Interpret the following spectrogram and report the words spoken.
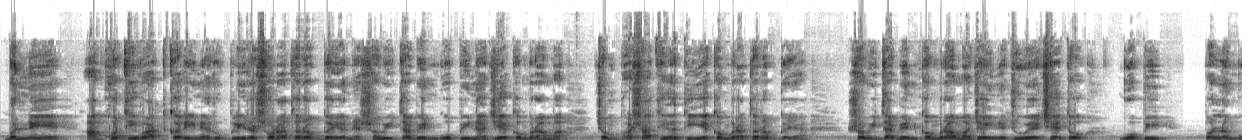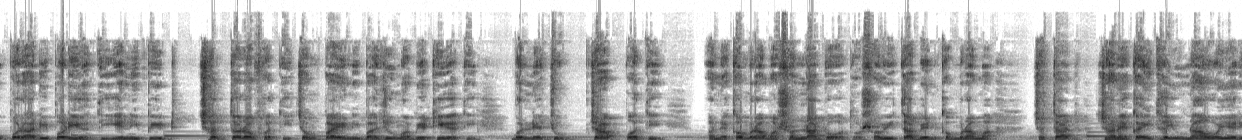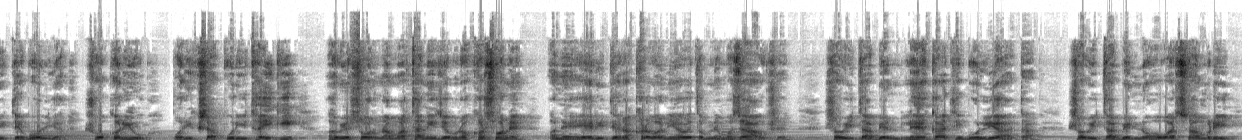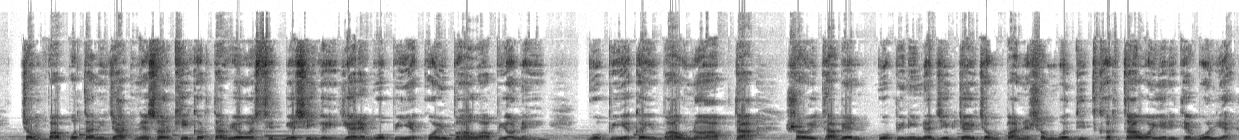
બંનેએ આંખોથી વાત કરીને રૂપલી રસોડા તરફ ગઈ અને સવિતાબેન ગોપીના જે કમરામાં ચંપા સાથે હતી એ કમરા તરફ ગયા. સવિતાબેન કમરામાં જઈને જુએ છે તો ગોપી પલંગ ઉપર આડી પડી હતી. એની પીઠ છત તરફ હતી. ચંપા એની બાજુમાં બેઠી હતી. બંને ચૂપચાપ હતી અને કમરામાં સન્નાટો હતો. સવિતાબેન કમરામાં જતાં જ જાણે કંઈ થયું ના હોય એ રીતે બોલ્યા, છોકરીઓ, પરીક્ષા પૂરી થઈ ગઈ? હવે સોરના માથાની જેમ રખડશો ને અને એ રીતે રખડવાની હવે તમને મજા આવશે. સવિતાબેન લહેકાથી બોલ્યા હતા. સવિતાબેનનો અવાજ સાંભળી ચંપા પોતાની જાતને સરખી કરતા વ્યવસ્થિત બેસી ગઈ જ્યારે ગોપીએ કોઈ ભાવ આપ્યો નહીં. ગોપીએ કંઈ ભાવ ન આપતા સવિતાબેન ગોપીની નજીક જઈ ચંપાને સંબોધિત કરતા હોય એ રીતે બોલ્યા,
